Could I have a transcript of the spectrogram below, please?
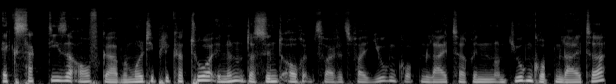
exakt diese Aufgabe. MultiplikatorInnen, das sind auch im Zweifelsfall Jugendgruppenleiterinnen und Jugendgruppenleiter,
